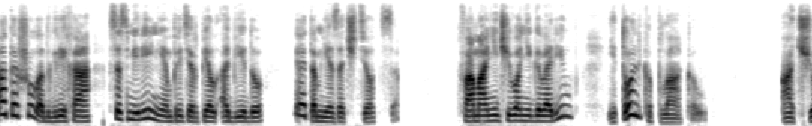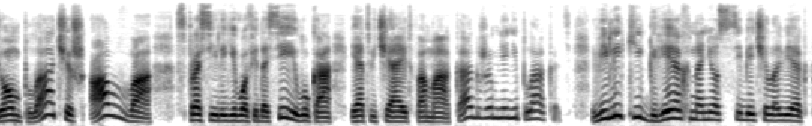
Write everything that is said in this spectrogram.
отошел от греха, со смирением претерпел обиду. Это мне зачтется. Фома ничего не говорил и только плакал. «О чем плачешь, Авва?» — спросили его Федосей и Лука, и отвечает Фома, «Как же мне не плакать? Великий грех нанес себе человек,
